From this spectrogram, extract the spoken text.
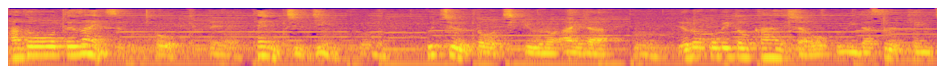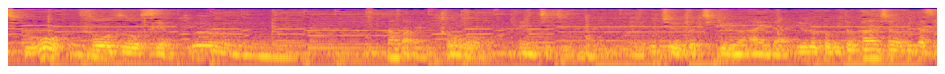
波動をデザインするおうで天地人。宇宙と地球の間。喜びと感謝を生み出す建築を創造せよ。という、うん。なんかねそう。天地人、えー宇宙と地球の間喜びと感謝を生み出す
